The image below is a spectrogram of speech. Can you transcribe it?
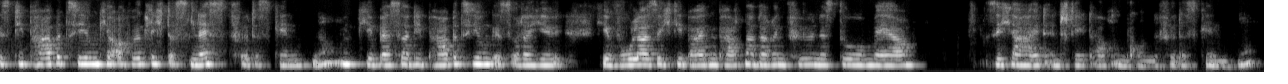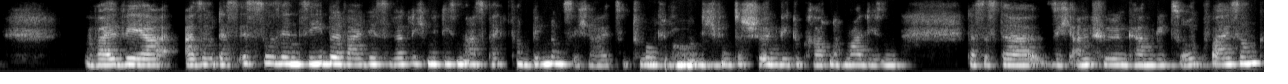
ist die Paarbeziehung ja auch wirklich das Nest für das Kind. Ne? Und je besser die Paarbeziehung ist oder je, je wohler sich die beiden Partner darin fühlen, desto mehr Sicherheit entsteht auch im Grunde für das Kind. Ne? Weil wir, also das ist so sensibel, weil wir es wirklich mit diesem Aspekt von Bindungssicherheit zu tun kriegen. Und ich finde es schön, wie du gerade nochmal diesen, dass es da sich anfühlen kann wie Zurückweisung.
